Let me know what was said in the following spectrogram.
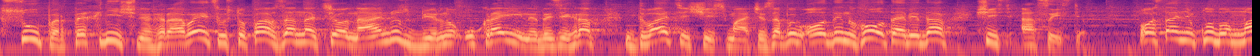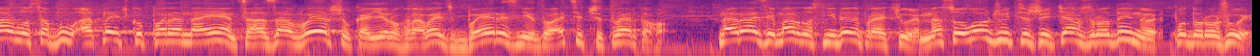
супертехнічний гравець виступав за національну збірну України, де зіграв 26 матчів, забив один гол та віддав 6 асистів. Останнім клубом Марлоса був Атлетико Паранаенце, а завершив кар'єру гравець в березні 24-го. Наразі Марлос ніде не працює, насолоджується життям з родиною, подорожує.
